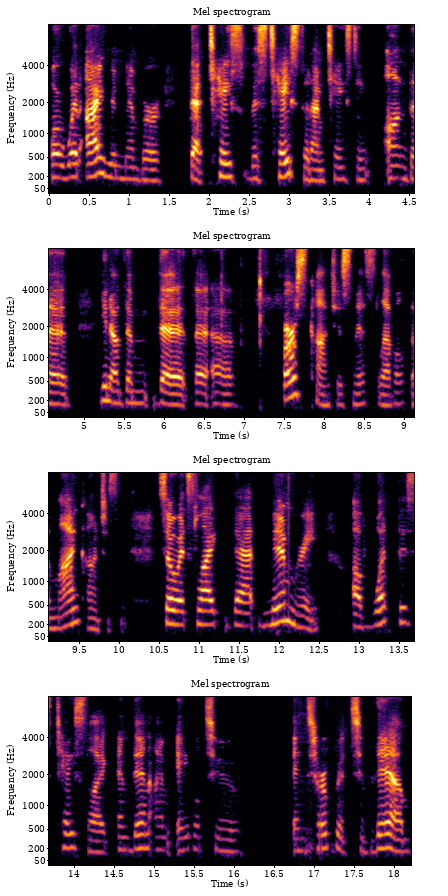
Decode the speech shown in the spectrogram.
or what I remember that taste, this taste that I'm tasting on the, you know, the the the uh, first consciousness level, the mind consciousness. So it's like that memory of what this tastes like, and then I'm able to interpret to them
